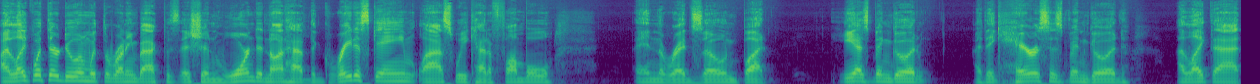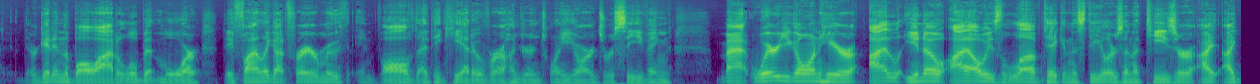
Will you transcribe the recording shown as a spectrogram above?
I like what they're doing with the running back position. Warren did not have the greatest game last week, had a fumble in the red zone, but he has been good. I think Harris has been good. I like that. They're getting the ball out a little bit more. They finally got Freiermuth involved. I think he had over 120 yards receiving. Matt, where are you going here? I you know I always love taking the Steelers in a teaser. I I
